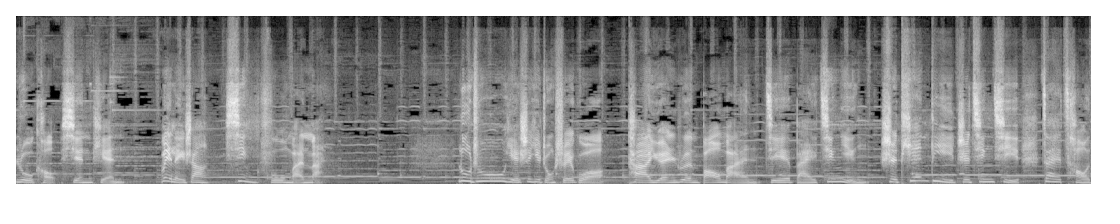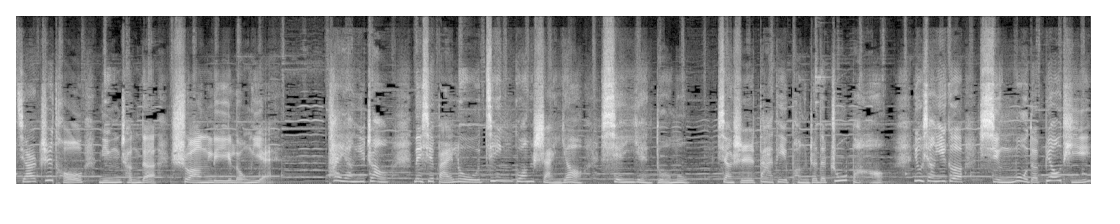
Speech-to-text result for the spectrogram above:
入口鲜甜，味蕾上幸福满满。露珠也是一种水果。它圆润饱满、洁白晶莹，是天地之精气在草尖枝头凝成的双离龙眼。太阳一照，那些白露金光闪耀、鲜艳夺目，像是大地捧着的珠宝，又像一个醒目的标题，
